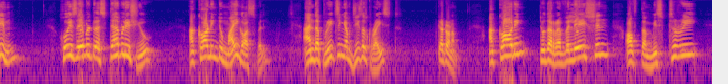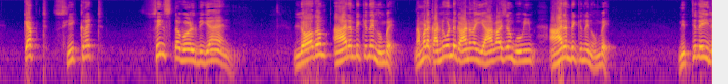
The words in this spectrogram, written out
him who is able to establish you according to my gospel and the preaching of Jesus Christ, കേട്ടോണം. According to the revelation of the mystery kept secret since the world began ലോകം ആരംഭിക്കുന്നതിന് മുമ്പേ നമ്മുടെ കണ്ണുകൊണ്ട് കാണുന്ന ഈ ആകാശവും ഭൂമിയും ആരംഭിക്കുന്നതിന് മുമ്പേ നിത്യതയിൽ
